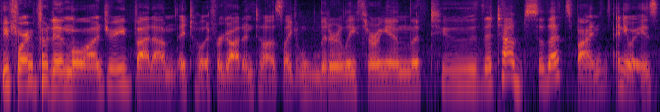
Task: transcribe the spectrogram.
before I put it in the laundry, but um, I totally forgot until I was like literally throwing in the to the tub, so that's fine. Anyways,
